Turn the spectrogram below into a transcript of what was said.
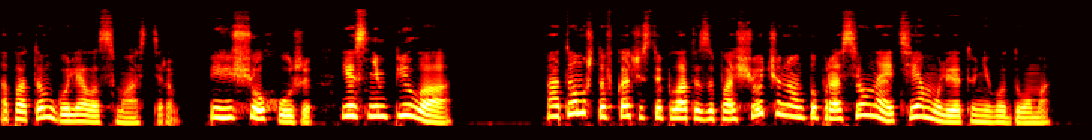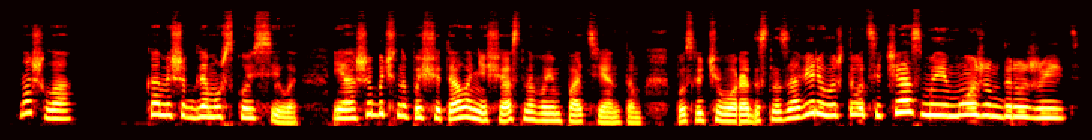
а потом гуляла с мастером. И еще хуже, я с ним пила. О том, что в качестве платы за пощечину он попросил найти амулет у него дома. Нашла камешек для мужской силы, и ошибочно посчитала несчастного импотентом, после чего радостно заверила, что вот сейчас мы и можем дружить.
